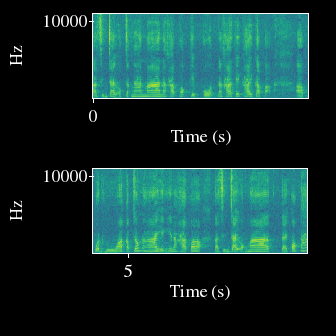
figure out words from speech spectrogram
ตัดสินใจออกจากงานมานะคะ เพราะเก็บกดนะคะคล้ายๆกับปวดหัวกับเจ้านายอย่างนี้นะคะ ก็ตัดสินใจออกมา แต่ก็กล้า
